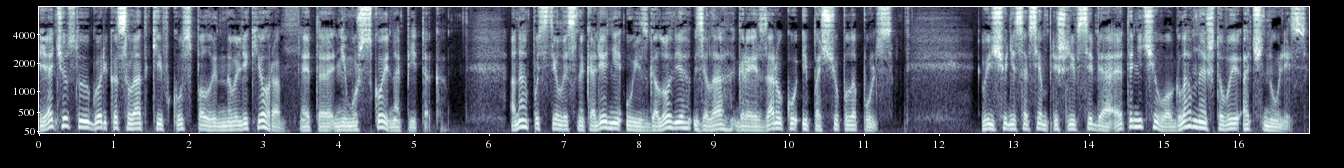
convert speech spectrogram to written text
«Я чувствую горько-сладкий вкус полынного ликера. Это не мужской напиток». Она опустилась на колени у изголовья, взяла Грея за руку и пощупала пульс. Вы еще не совсем пришли в себя. Это ничего. Главное, что вы очнулись».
